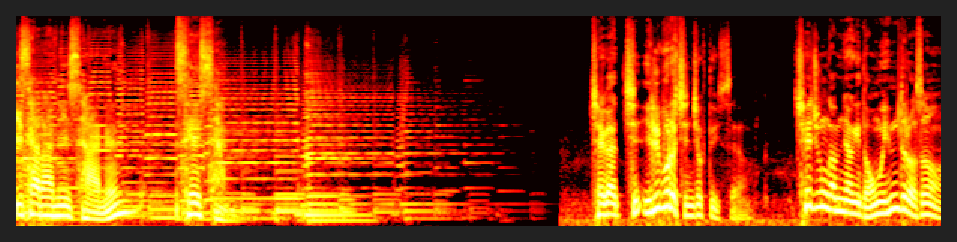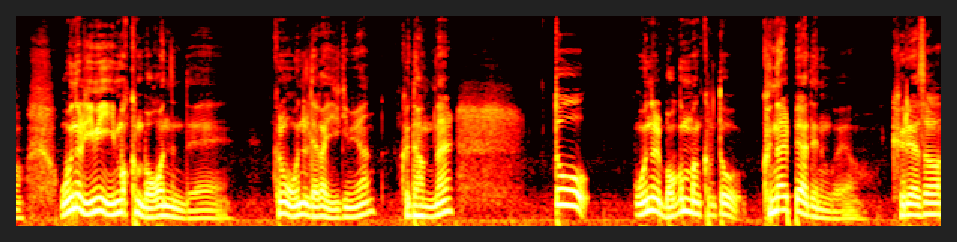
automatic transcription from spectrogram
이 사람이 사는 세상. 제가 지- 일부러 진 적도 있어요. 체중 감량이 너무 힘들어서 오늘 이미 이만큼 먹었는데 그럼 오늘 내가 이기면 그 다음날 또 오늘 먹은 만큼 또 그날 빼야 되는 거예요. 그래서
